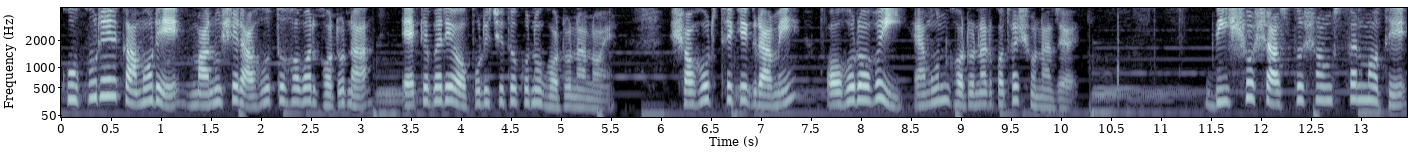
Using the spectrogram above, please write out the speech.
কুকুরের কামড়ে মানুষের আহত হওয়ার ঘটনা একেবারে অপরিচিত কোনো ঘটনা নয়। শহর থেকে গ্রামে অহরহই এমন ঘটনার কথা শোনা যায়। বিশ্ব স্বাস্থ্য সংস্থার মতে,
